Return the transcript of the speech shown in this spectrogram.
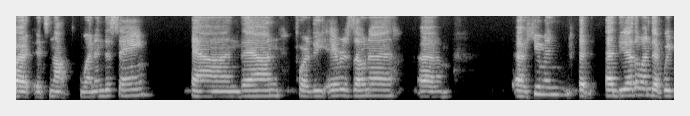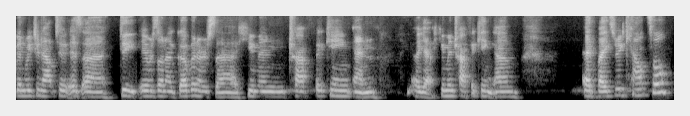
but it's not one and the same. And then for the Arizona um, uh, human, uh, and the other one that we've been reaching out to is uh, the Arizona governor's uh, human trafficking and uh, yeah, human trafficking um, advisory council,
